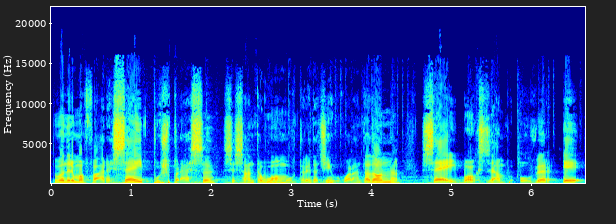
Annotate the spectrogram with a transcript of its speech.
dove andremo a fare 6 push press, 60 uomo, 35-40 donna, 6 box jump over e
